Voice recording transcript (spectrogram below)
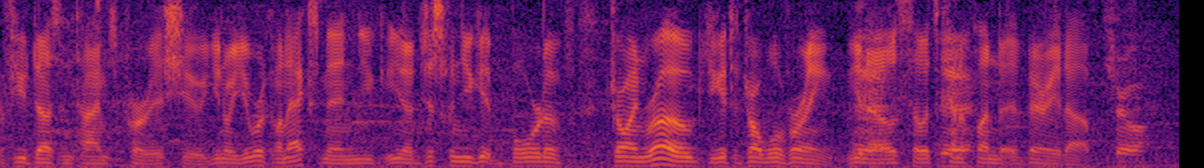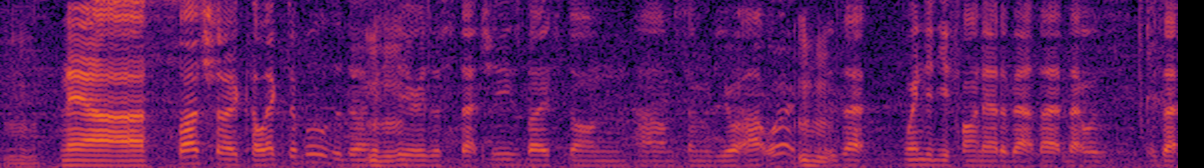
a few dozen times per issue. You know, you work on X-Men, you you know, just when you get bored of drawing Rogue, you get to draw Wolverine. You Yeah, know, so it's kind of fun to vary it up. Sure. Mhm. Now, Sideshow Collectibles are doing Mhm. a series of statues based on um, some of your artwork. Mhm. Is that when did you find out about that? That was was that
